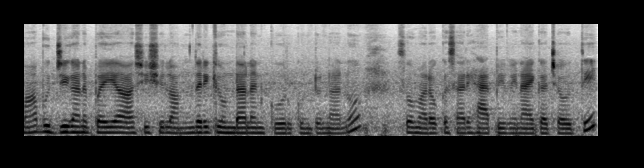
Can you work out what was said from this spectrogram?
మా బుజ్జి గణపయ్య ఆశీస్సులు అందరికీ ఉండాలని కోరుకుంటున్నాను. సో మరొకసారి హ్యాపీ వినాయక చవితి.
